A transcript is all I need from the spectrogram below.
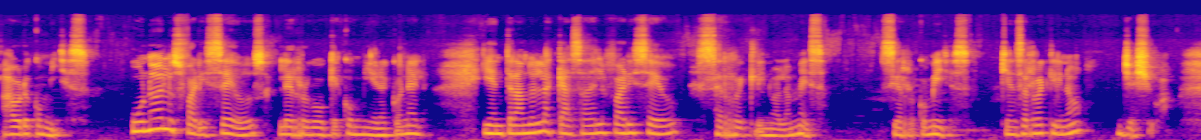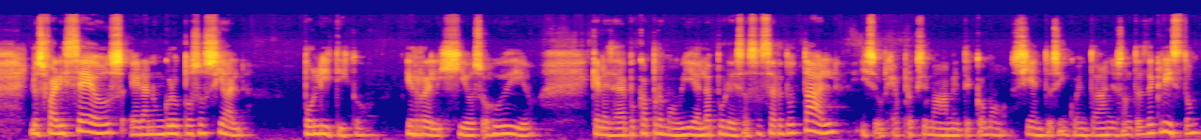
Abro comillas. Uno de los fariseos le rogó que comiera con él, y entrando en la casa del fariseo, se reclinó a la mesa. Cierro comillas. ¿Quién se reclinó? Yeshua. Los fariseos eran un grupo social político y religioso judío, que en esa época promovía la pureza sacerdotal y surge aproximadamente como 150 años antes de Cristo,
